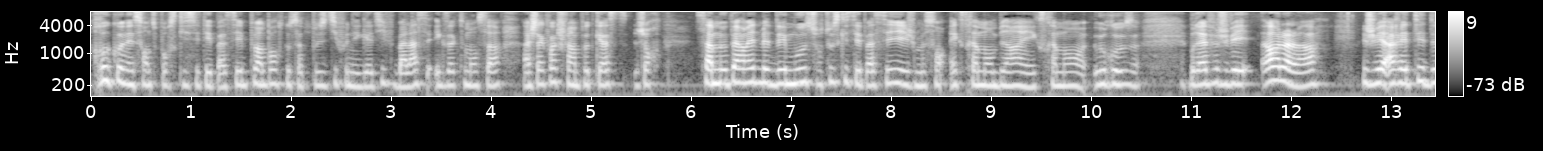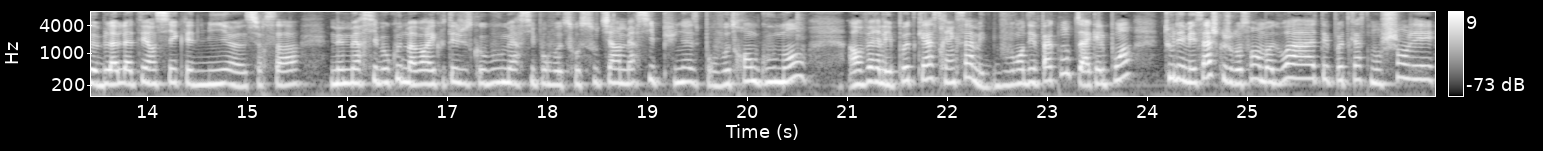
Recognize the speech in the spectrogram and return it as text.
reconnaissante pour ce qui s'était passé, peu importe que ce soit positif ou négatif, bah là c'est exactement ça. À chaque fois que je fais un podcast, genre ça me permet de mettre des mots sur tout ce qui s'est passé et je me sens extrêmement bien et extrêmement heureuse. Bref, je vais. Oh là là! Je vais arrêter de blablater un siècle et demi euh, sur ça. Mais merci beaucoup de m'avoir écouté jusqu'au bout. Merci pour votre soutien. Merci, punaise, pour votre engouement envers les podcasts. Rien que ça. Mais vous vous rendez pas compte à quel point tous les messages que je reçois en mode Waouh, tes podcasts m'ont changé.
